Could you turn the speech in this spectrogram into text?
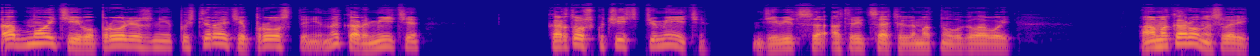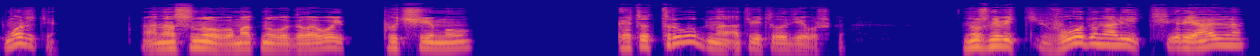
Обмойте его пролежни, постирайте простыни, накормите. Картошку чистить умеете? Девица отрицательно мотнула головой. А макароны сварить можете? Она снова мотнула головой. Почему? Это трудно, ответила девушка. Нужно ведь воду налить, реально.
